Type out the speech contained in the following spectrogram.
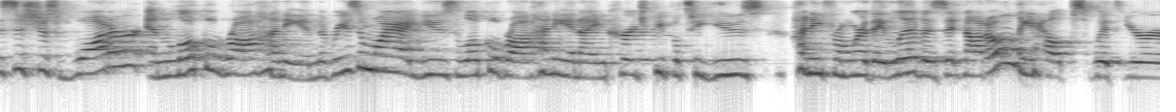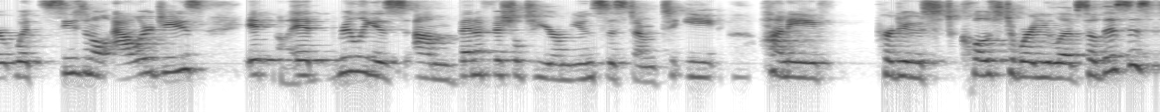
this is just water and local raw honey. And the reason why I use local raw honey and I encourage people to use honey from where they live is it not only helps with your, with seasonal allergies, it, it really is um, beneficial to your immune system to eat honey produced close to where you live. So this is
